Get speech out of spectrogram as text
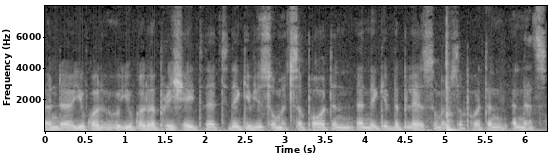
and uh, you've got to you've got to appreciate that they give you so much support and, and they give the players so much support and, and that's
